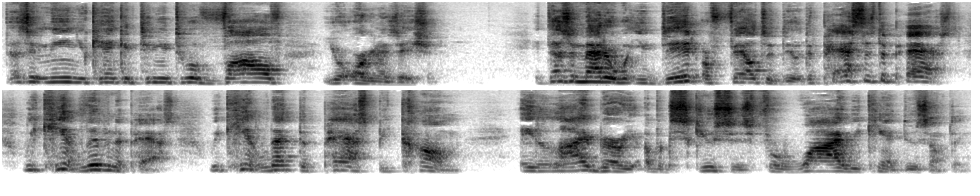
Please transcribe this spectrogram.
doesn't mean you can't continue to evolve your organization. It doesn't matter what you did or failed to do. The past is the past. We can't live in the past. We can't let the past become a library of excuses for why we can't do something.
